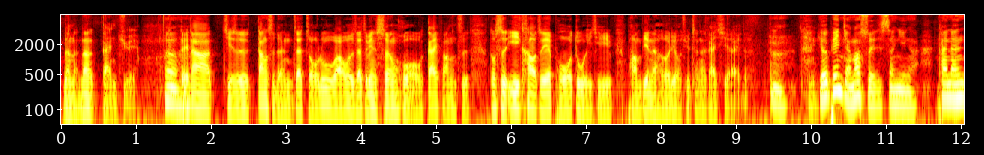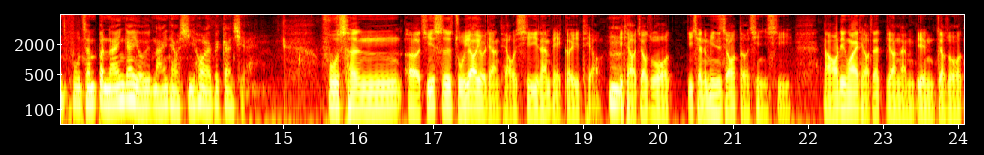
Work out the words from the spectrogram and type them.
那那感觉。嗯，对，那其实当时人在走路啊，或者在这边生活、盖房子，都是依靠这些坡度以及旁边的河流去整个盖起来的。嗯，有一篇讲到水的声音啊，台南府城本来应该有哪一条溪，后来被盖起来？府城呃，其实主要有两条溪，南北各一条，一条叫做以前的名字叫德庆溪，然后另外一条在比较南边叫做。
